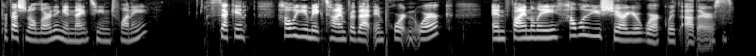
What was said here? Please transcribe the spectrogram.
professional learning in 1920? Second, how will you make time for that important work? And finally, how will you share your work with others?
